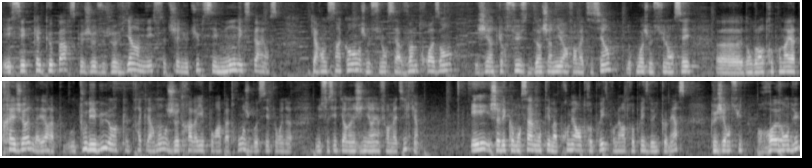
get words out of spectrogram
Et c'est quelque part ce que je viens amener sur cette chaîne YouTube, c'est mon expérience. 45 ans, je me suis lancé à 23 ans, j'ai un cursus d'ingénieur informaticien. Donc moi, je me suis lancé euh, dans, l'entrepreneuriat très jeune. D'ailleurs, au tout début, hein, très clairement, je travaillais pour un patron, je bossais pour une, société en ingénierie informatique. Et j'avais commencé à monter ma première entreprise, première entreprise de e-commerce que j'ai ensuite revendue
